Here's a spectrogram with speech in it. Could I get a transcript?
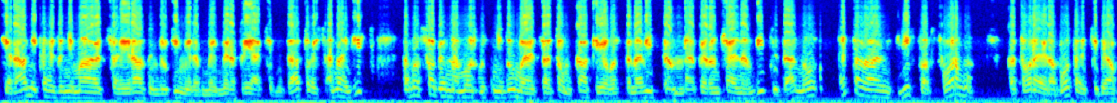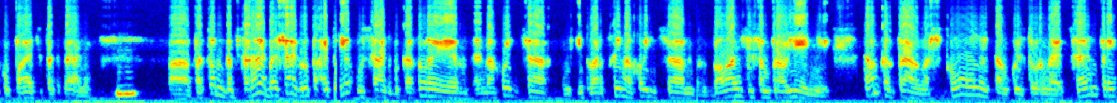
керамикой занимаются, и разными другими мероприятиями, да, то есть она есть, там особенно, может быть, не думается о том, как ее восстановить там на первоначальном виде, да, но это есть платформа, которая работает, тебя окупает и так далее. Mm-hmm. А, потом вторая большая группа – это те усадьбы, которые находятся, и дворцы находятся в балансе самоуправлений. Там, как правило, школы, там культурные центры.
